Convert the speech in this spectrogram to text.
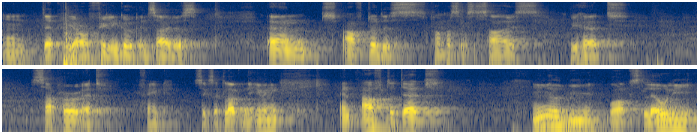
and that we are feeling good inside us. And after this compass exercise, we had supper at, I think, six o'clock in the evening. And after that meal, we walked slowly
